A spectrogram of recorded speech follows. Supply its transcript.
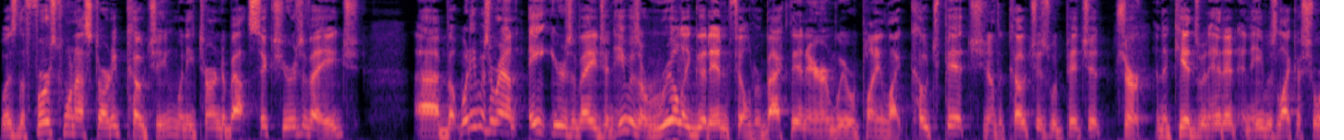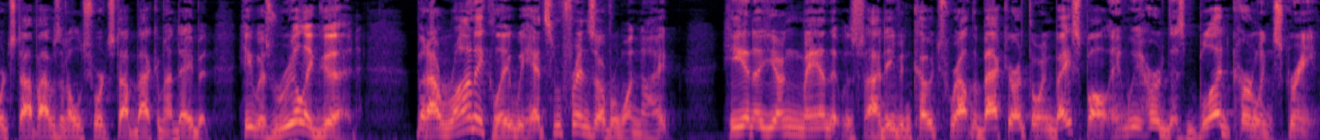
was the first one I started coaching when he turned about six years of age. Uh, but when he was around eight years of age, and he was a really good infielder back then, Aaron, we were playing like coach pitch. You know, the coaches would pitch it. Sure. And the kids would hit it, and he was like a shortstop. I was an old shortstop back in my day, but he was really good. But ironically, we had some friends over one night. He and a young man that was, I'd even coached, were out in the backyard throwing baseball, and we heard this blood curdling scream.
